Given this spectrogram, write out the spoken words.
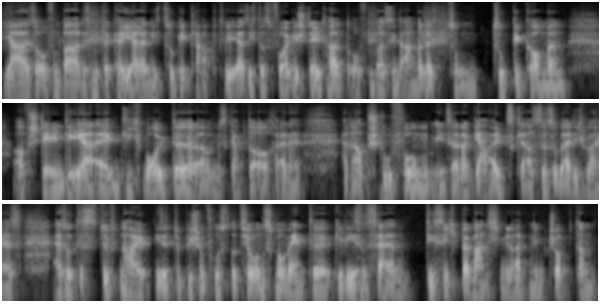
Ja, also offenbar hat es mit der Karriere nicht so geklappt, wie er sich das vorgestellt hat. Offenbar sind andere zum Zug gekommen. auf Stellen, die er eigentlich wollte. Ähm, es gab da auch eine Herabstufung in seiner Gehaltsklasse, soweit ich weiß. Also das dürften halt diese typischen Frustrationsmomente gewesen sein, die sich bei manchen Leuten im Job dann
